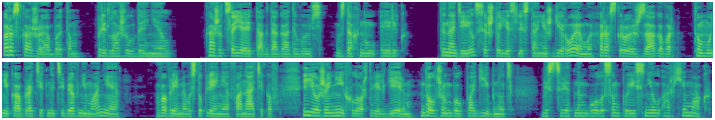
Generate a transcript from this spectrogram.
«Расскажи об этом», — предложил Дэниел. «Кажется, я и так догадываюсь», — вздохнул Эрик. «Ты надеялся, что если станешь героем и раскроешь заговор, то Моника обратит на тебя внимание?» Во время выступления фанатиков ее жених, лорд Вильгельм, должен был погибнуть, бесцветным голосом пояснил Архимаг.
